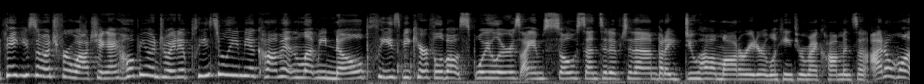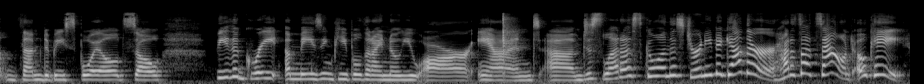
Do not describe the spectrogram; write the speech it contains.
thank you so much for watching. I hope you enjoyed it. Please do leave me a comment and let me know. Please be careful about spoilers. I am so sensitive to them, but I do have a moderator looking through my comments and I don't want them to be spoiled. So be the great, amazing people that I know you are and um, just let us go on this journey together. How does that sound? Okay.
